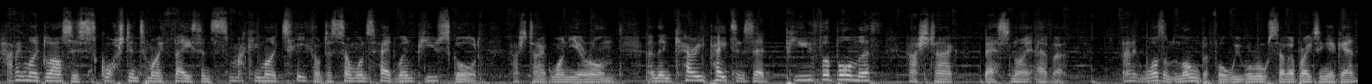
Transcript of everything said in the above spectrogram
having my glasses squashed into my face and smacking my teeth onto someone's head when Pew scored. Hashtag one year on. And then Kerry Payton said, Pew for Bournemouth. Hashtag best night ever. And it wasn't long before we were all celebrating again.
